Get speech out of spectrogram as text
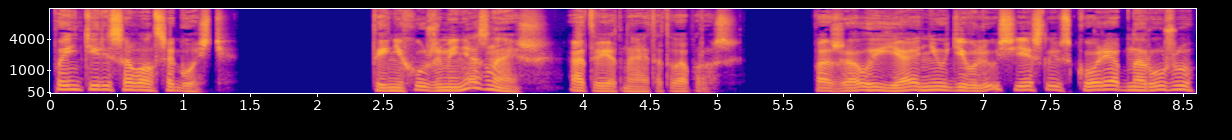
поинтересовался гость. «Ты не хуже меня знаешь?» — ответ на этот вопрос. «Пожалуй, я не удивлюсь, если вскоре обнаружу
